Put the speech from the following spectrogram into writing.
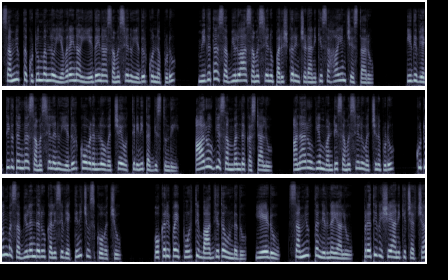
సంయుక్త కుటుంబంలో ఎవరైనా ఏదైనా సమస్యను ఎదుర్కొన్నప్పుడు మిగతా సభ్యులు ఆ సమస్యను పరిష్కరించడానికి సహాయం చేస్తారు. ఇది వ్యక్తిగతంగా సమస్యలను ఎదుర్కోవడంలో వచ్చే ఒత్తిడిని తగ్గిస్తుంది. ఆరోగ్య సంబంధ కష్టాలు. అనారోగ్యం వంటి సమస్యలు వచ్చినప్పుడు కుటుంబ సభ్యులందరూ కలిసి వ్యక్తిని చూసుకోవచ్చు. ఒకరిపై పూర్తి బాధ్యత ఉండదు. ఏడు. సంయుక్త నిర్ణయాలు. ప్రతి విషయానికి చర్చ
